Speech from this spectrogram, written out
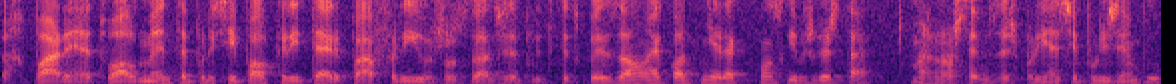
Reparem, atualmente, o principal critério para aferir os resultados da política de coesão é quanto dinheiro é que conseguimos gastar. Mas nós temos a experiência, por exemplo,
